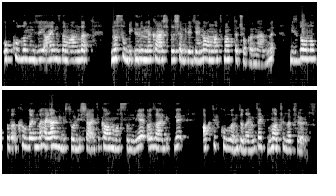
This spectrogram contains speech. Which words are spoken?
o kullanıcıyı aynı zamanda nasıl bir ürünle karşılaşabileceğini anlatmak da çok önemli. Biz de o noktada akıllarında herhangi bir soru işareti kalmasın diye özellikle aktif kullanıcılarımıza hep bunu hatırlatıyoruz.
